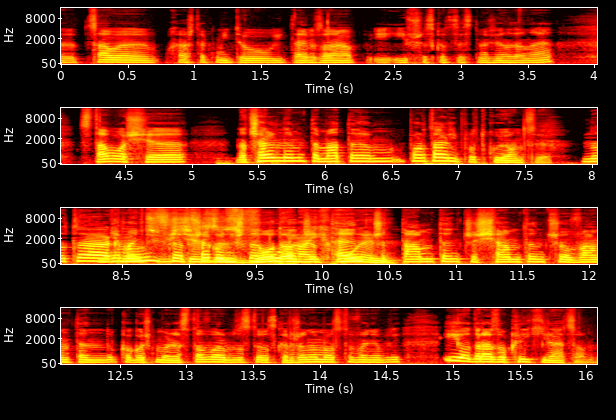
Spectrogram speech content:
y, całe hashtag MeToo i Time's Up i, i wszystko, co jest z tym związane, stało się naczelnym tematem portali plotkujących. No tak, nie ma no nic lepszego niż nagłówek, że ten, młyn. czy tamten, czy siamten, czy owamten kogoś molestował albo został oskarżony o molestowanie i od razu kliki lecą.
